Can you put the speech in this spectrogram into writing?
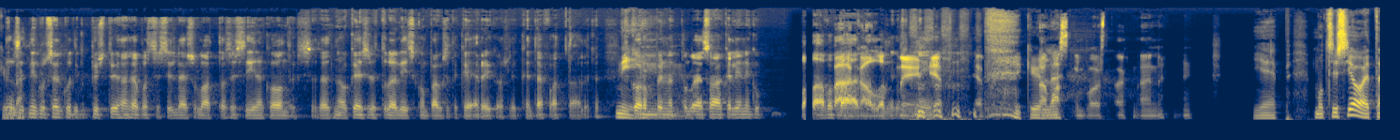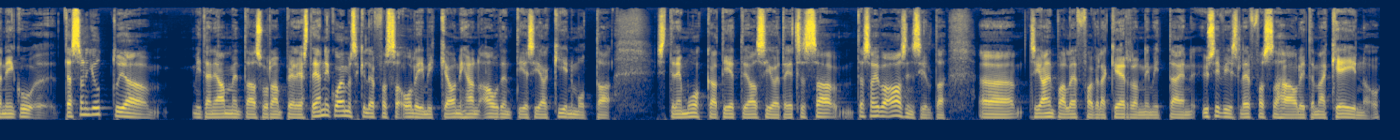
Kyllä. Ja sitten niin sen kuitenkin pystyy ihan helposti silleen sulattaa se siinä kontekstissa, että no okei, sille tulee liskon pää, kun se tekee erikoisliikkeen tai fataalita. Niin. Skorpionille tulee saakeli niin kuin palaava pääkallo. Niin, niin. Jep, jep. Kyllä. poistaa, näin. Niin. Jep, mutta siis joo, että niinku, tässä on juttuja, mitä ne ammentaa suoraan pelistä. Ihan niin kuin aiemmassakin leffassa oli, mikä on ihan autenttisiakin, mutta sitten ne muokkaa tiettyjä asioita. Itse asiassa tässä on hyvä aasinsilta. Öö, se aiempaa leffaa vielä kerran, nimittäin 95-leffassahan oli tämä Keino,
